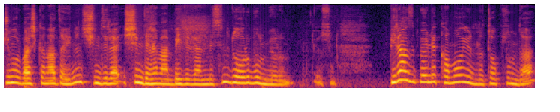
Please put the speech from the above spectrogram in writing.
Cumhurbaşkanı adayının şimdi şimdi hemen belirlenmesini doğru bulmuyorum diyorsun. Biraz böyle kamuoyunda toplumda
